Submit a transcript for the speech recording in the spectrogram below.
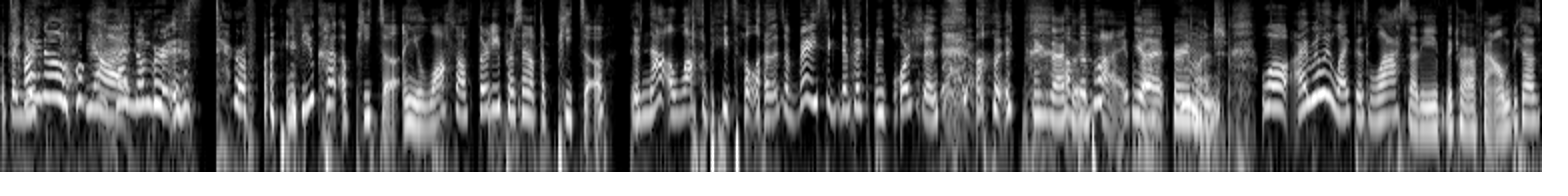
it's like I know. Yeah. That number is terrifying. if you cut a pizza and you lost off 30% of the pizza, there's not a lot of pizza left. It's a very significant portion of, it- exactly. of the pie. yeah, but, very hmm. much. Well, I really like this last study Victoria found because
